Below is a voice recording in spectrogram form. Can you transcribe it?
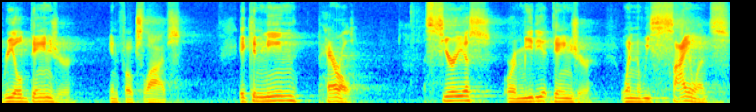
real danger in folks' lives. It can mean peril, serious or immediate danger when we silence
